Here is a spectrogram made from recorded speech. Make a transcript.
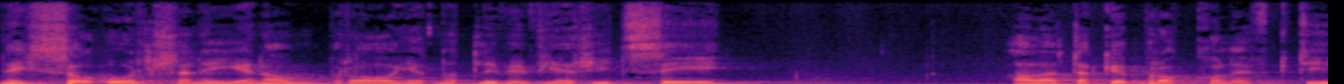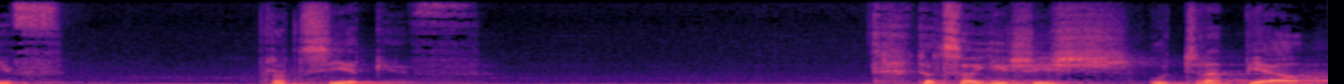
nejsou určeny jenom pro jednotlivé věřící, ale také pro kolektiv, pro církev. To, co Ježíš utrpěl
